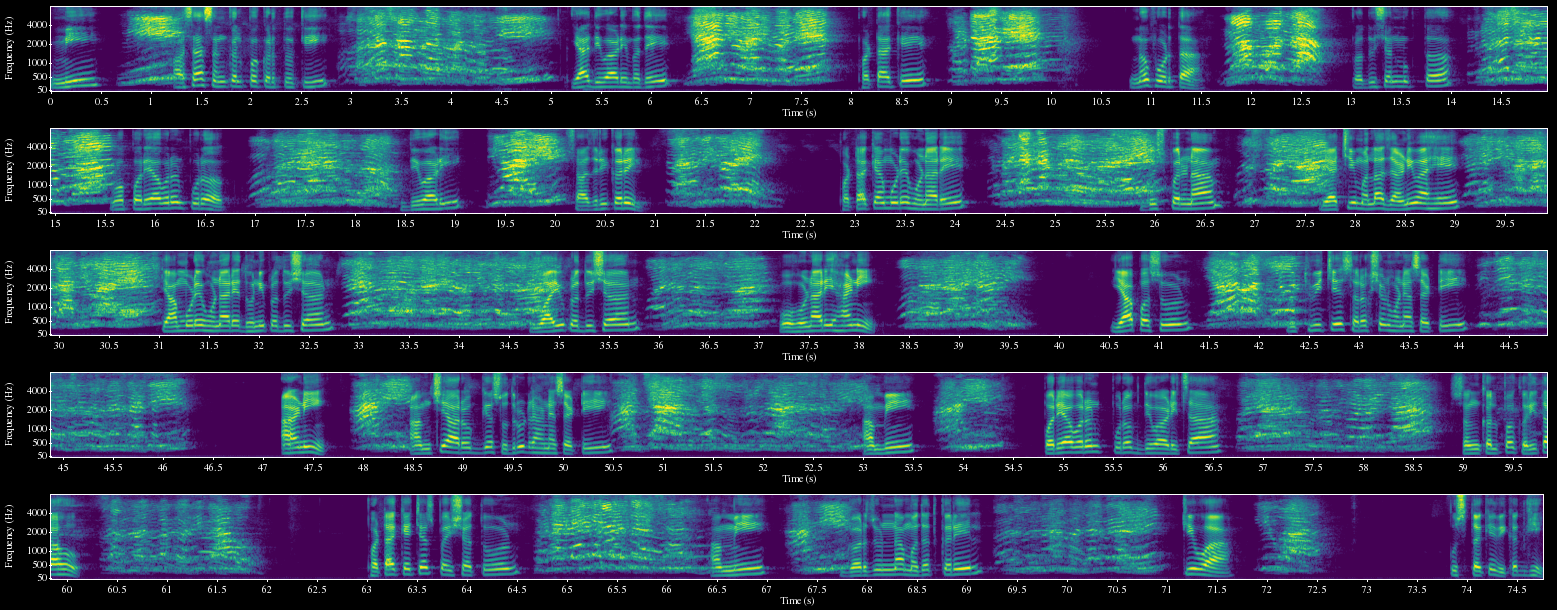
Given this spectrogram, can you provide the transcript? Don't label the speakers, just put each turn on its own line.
मी असा संकल्प करतो की या दिवाळीमध्ये फटाके न फोडता प्रदूषणमुक्त व पर्यावरणपूरक दिवाळी साजरी करेल. फटाक्यामुळे होणारे दुष्परिणाम याची मला जाणीव आहे. त्यामुळे होणारे ध्वनी प्रदूषण वायू प्रदूषण व होणारी हानी यापासून पृथ्वीचे संरक्षण होण्यासाठी आणि आमचे आरोग्य सुदृढ राहण्यासाठी आम्ही पर्यावरणपूरक दिवाळीचा संकल्प करीत आहोत. फटाक्याच्याच पैशातून आम्ही गरजूंना मदत करेल किंवा पुस्तके विकत घेईल.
